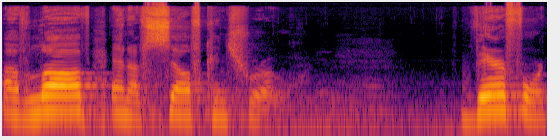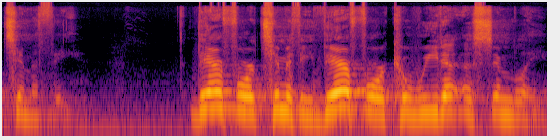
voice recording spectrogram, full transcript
of love, and of self control. Therefore, Timothy, Therefore, Timothy, therefore, Coweta Assembly,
